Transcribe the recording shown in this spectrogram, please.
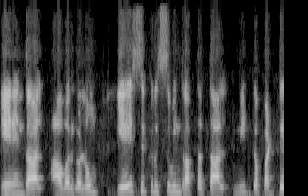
ஏனென்றால் அவர்களும் இயேசு கிறிஸ்துவின் ரத்தத்தால் மீட்கப்பட்டு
